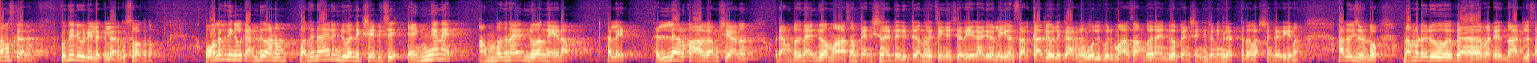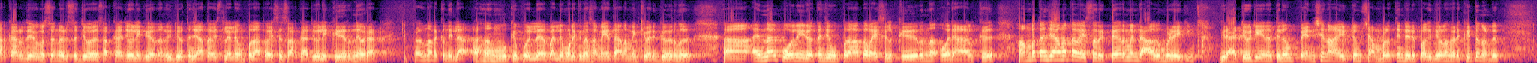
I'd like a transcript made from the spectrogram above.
നമസ്കാരം. പുതിയൊരു വീഡിയോയിലേക്ക് എല്ലാവർക്കും സ്വാഗതം. ഓൾറെഡി നിങ്ങൾ കണ്ടു കാണും പതിനായിരം രൂപ നിക്ഷേപിച്ച് എങ്ങനെ അമ്പതിനായിരം രൂപ നേടാം അല്ലേ? എല്ലാവർക്കും ആകാംക്ഷയാണ്. ഒരു അമ്പതിനായിരം രൂപ മാസം പെൻഷനായിട്ട് കിട്ടുക എന്ന് വെച്ച് കഴിഞ്ഞാൽ ചെറിയ കാര്യമല്ല. ഈവൻ സർക്കാർ ജോലിക്കാരന് പോലും ഒരു മാസം അമ്പതിനായിരം രൂപ പെൻഷൻ കിട്ടണമെങ്കിൽ എത്ര വർഷം കഴിയണം? ആലോചിച്ചിട്ടുണ്ടോ? നമ്മുടെ ഒരു മറ്റേ നാട്ടിലെ സർക്കാർ ഉദ്യോഗസ്ഥൻ ഒരു സർക്കാർ ജോലി കയറുന്നുണ്ട്. ഇരുപത്തഞ്ചാമത്തെ വയസ്സിൽ അല്ലെങ്കിൽ മുപ്പതാമത്തെ വയസ്സിൽ സർക്കാർ ജോലി കയറുന്ന ഒരാൾ. ഇപ്പം അത് നടക്കുന്നില്ല. മൂക്കി പോലെ പല്ല് മുളയ്ക്കുന്ന സമയത്താണ് മിക്കവരും കയറുന്നത്. എന്നാൽ പോലും ഇരുപത്തഞ്ച് മുപ്പതാമത്തെ വയസ്സിൽ കയറുന്ന ഒരാൾക്ക് അമ്പത്തഞ്ചാമത്തെ വയസ്സ് റിട്ടയർമെന്റ് ആകുമ്പോഴേക്കും ഗ്രാറ്റുവിറ്റി ഇനത്തിലും പെൻഷൻ ആയിട്ടും ശമ്പളത്തിന്റെ ഒരു പകുതിയോളം വരെ കിട്ടുന്നുണ്ട്.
